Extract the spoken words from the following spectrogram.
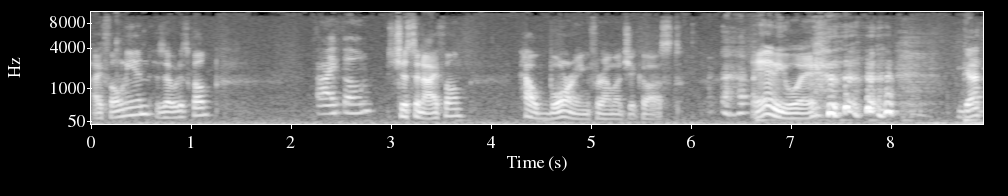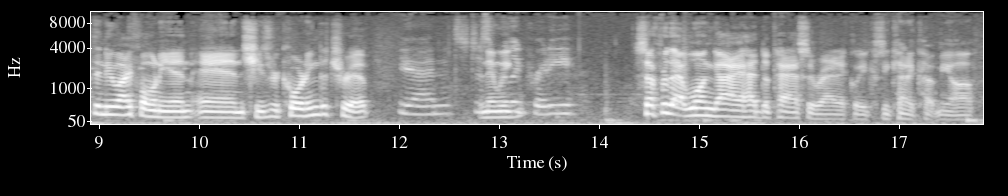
iPhoneian is that what it's called? iPhone. It's just an iPhone. How boring for how much it cost. anyway, got the new iPhoneian, and she's recording the trip. Yeah, and it's just And then we- really pretty. Except for that one guy, I had to pass erratically because he kind of cut me off.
